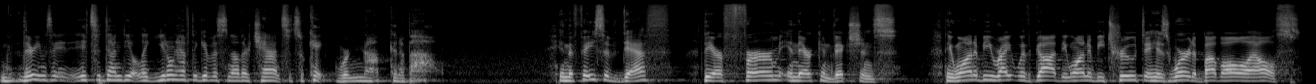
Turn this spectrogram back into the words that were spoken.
they're even saying, it's a done deal. Like, you don't have to give us another chance. It's okay. We're not going to bow. In the face of death, they are firm in their convictions. They want to be right with God, they want to be true to His word above all else.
